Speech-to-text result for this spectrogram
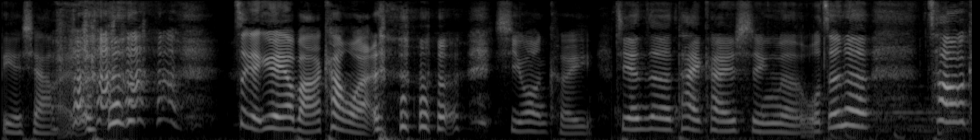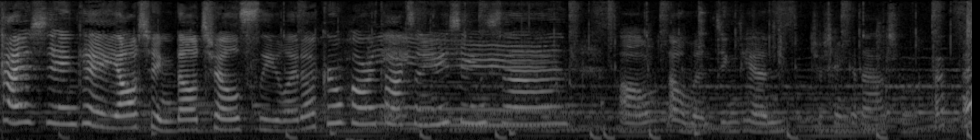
列下来了。这个月要把它看完，希望可以。今天真的太开心了，我真的超开心可以邀请到 Chelsea 来到 Girl Power Talks 女力新生。好，那我们今天就先跟大家说拜拜。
